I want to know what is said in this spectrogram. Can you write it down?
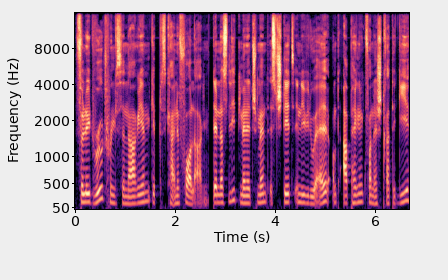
für Lead-Routing-Szenarien gibt es keine Vorlagen, denn das Lead-Management ist stets individuell und abhängig von der Strategie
